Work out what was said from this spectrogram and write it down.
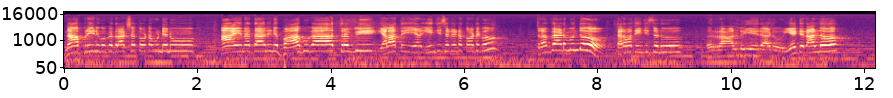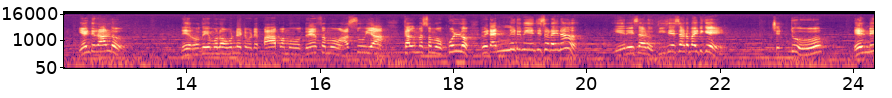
నా ప్రియునికి ఒక ద్రాక్ష తోట ఉండెను. ఆయన దానిని బాగుగా త్రవ్వి ఎలా ఎలా- ఏం చేశాడట తోటకు? త్రవ్వాడు ముందు. తర్వాత ఏం చేశాడు? రాళ్ళు ఏరాడు. ఏంటి రాళ్ళు? ఏంటి రాళ్ళు? నీ హృదయంలో ఉండేటువంటి పాపము ద్వేషము అసూయ కల్మసము కుళ్ళు వీటన్నిటిని ఏం చేశాడు ఆయన? ఏరేశాడు తీసేశాడు బయటికి. చెట్టు ఏంటి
